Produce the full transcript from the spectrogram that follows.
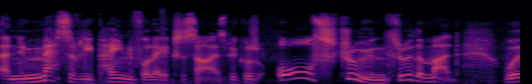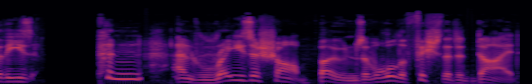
a massively painful exercise because all strewn through the mud were these pin and razor sharp bones of all the fish that had died,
